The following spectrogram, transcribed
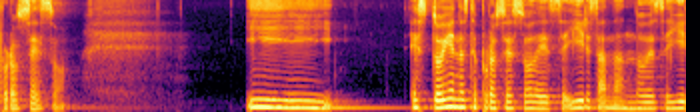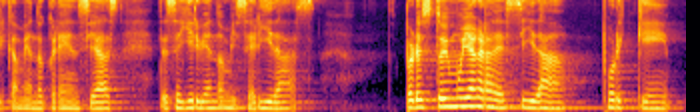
proceso. Y estoy en este proceso de seguir sanando, de seguir cambiando creencias, de seguir viendo mis heridas. Pero estoy muy agradecida porque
